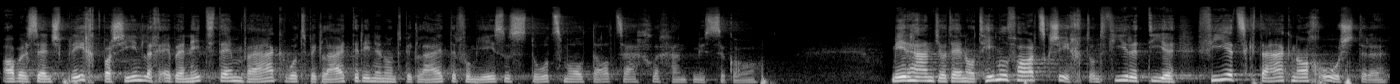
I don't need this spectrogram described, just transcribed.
aber es entspricht wahrscheinlich eben nicht dem Weg, wo die Begleiterinnen und Begleiter von Jesus mal tatsächlich haben müssen gehen. Wir haben ja dann noch die Himmelfahrtsgeschichte und feiern die 40 Tage nach Ostern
